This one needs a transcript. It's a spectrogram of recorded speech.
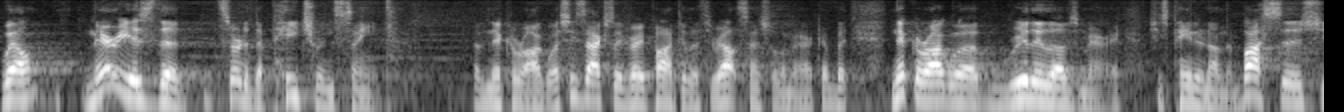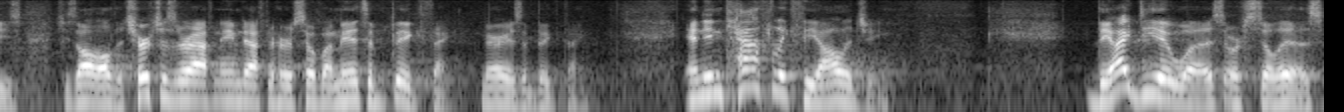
Well, Mary is the sort of the patron saint of Nicaragua. She's actually very popular throughout Central America, but Nicaragua really loves Mary. She's painted on the buses, she's, she's all, all the churches are named after her, so I mean, it's a big thing. Mary is a big thing. And in Catholic theology, the idea was, or still is,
